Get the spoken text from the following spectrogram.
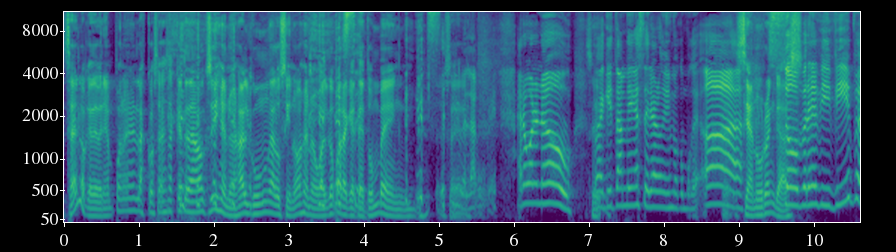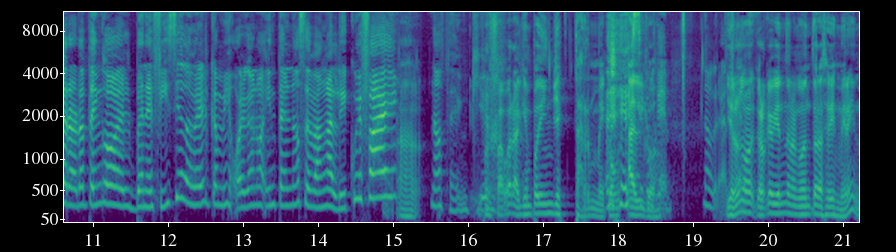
¿Sabes lo que deberían poner en las cosas esas que te dan oxígeno? Es algún alucinógeno o algo para que te tumben. o Sí, sea, I don't want to know. Sí. Pero aquí también sería lo mismo, como que, ah, Cianuro en gas. sobreviví, pero ahora tengo el beneficio de ver que mis órganos internos se van a liquefy. Ajá. No, thank you. Por favor, alguien puede inyectarme con Sí, algo. que, no, gracias. Yo no- creo que viendo en algún momento de la serie, miren,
